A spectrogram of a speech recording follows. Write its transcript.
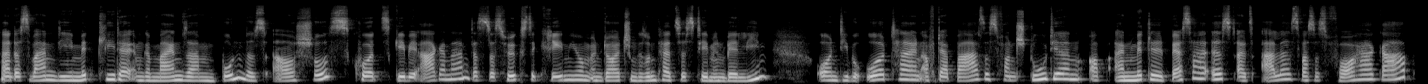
Ah, das waren die Mitglieder im gemeinsamen Bundesausschuss, kurz GBA genannt. Das ist das höchste Gremium im deutschen Gesundheitssystem in Berlin. Und die beurteilen auf der Basis von Studien, ob ein Mittel besser ist als alles, was es vorher gab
